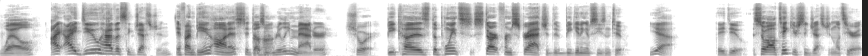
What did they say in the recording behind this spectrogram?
well, I I do have a suggestion. if I'm being honest, it doesn't Uh-huh. really matter Sure. because the points start from scratch at the beginning of season 2. Yeah, they do. So I'll take your suggestion. Let's hear it.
